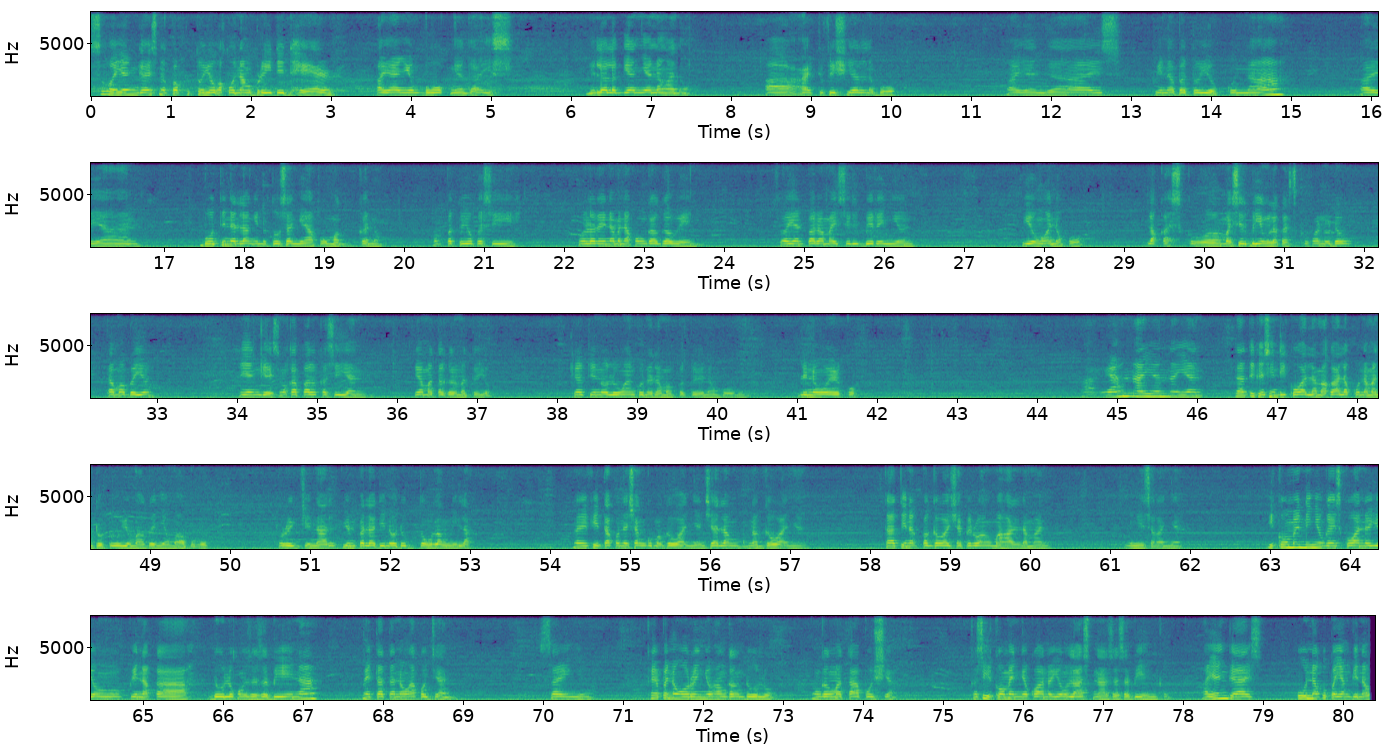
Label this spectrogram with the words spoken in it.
So, ayan guys, nagpaputuyo ako ng braided hair. Ayan yung buhok niya guys. Nilalagyan niya ng ano, ah, artificial na buhok. Ayan guys, pinapatuyo ko na. Ayan. Buti na lang inutusan niya ako mag, ano, magpatuyo kasi wala rin naman akong gagawin. So, ayan, para may silbi rin yun. Yung ano ko, lakas ko. Ah, may silbi yung lakas ko. Ano daw? Tama ba yun? Ayan guys, makapal kasi yan. Kaya matagal matuyo. Kaya tinulungan ko na lang magpatuyo ng buhok. Linuwer ko. Ayan, ayan, ayan. Dati kasi hindi ko alam. Akala ko naman totoo yung mga ganyang mga buhok. Original. Yun pala dinodugtong lang nila. Nakikita ko na siyang gumagawa niyan. Siya lang naggawa niyan. Dati nagpagawa siya pero ang mahal naman. Hingi sa kanya. I-comment ninyo guys kung ano yung pinaka dulo kong sasabihin na may tatanong ako dyan sa inyo. Kaya panoorin nyo hanggang dulo. Hanggang matapos siya. Kasi i-comment nyo kung ano yung last na sasabihin ko. Ayan guys. Una ko pa yung ginawa.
